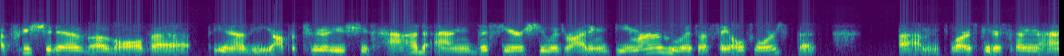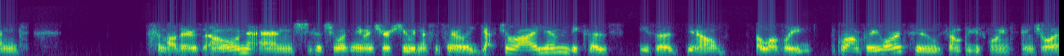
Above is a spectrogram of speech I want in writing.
appreciative of all the you know the opportunities she's had. And this year she was riding Beamer, who is a sales horse that um, Lars Petersen and some others own, and she said she wasn't even sure she would necessarily get to ride him because he's a, you know, a lovely Grand Prix horse who somebody's going to enjoy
